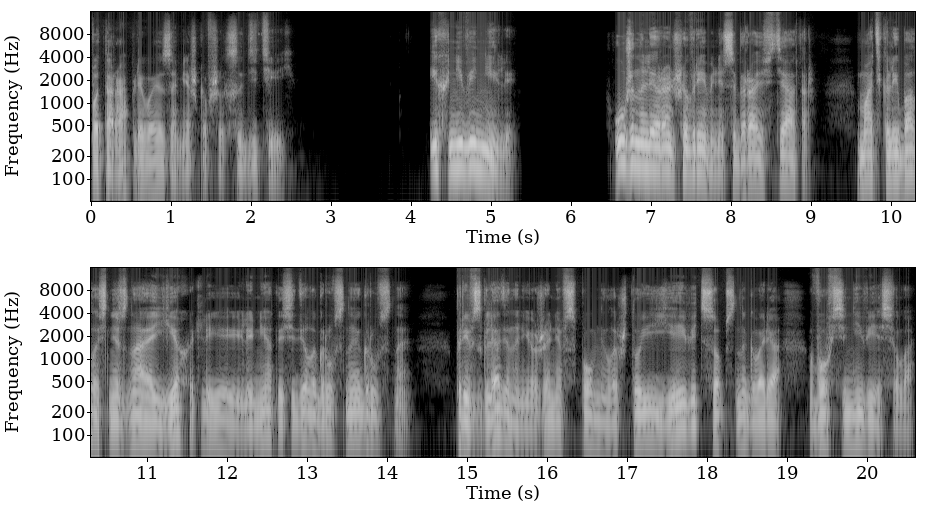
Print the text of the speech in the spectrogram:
поторапливая замешкавшихся детей. Их не винили. Ужинали раньше времени, собираясь в театр. Мать колебалась, не зная, ехать ли ей или нет, и сидела грустная-грустная. При взгляде на нее Женя вспомнила, что и ей ведь, собственно говоря, вовсе не весело.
